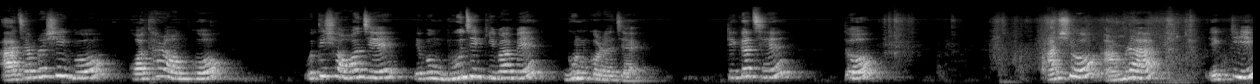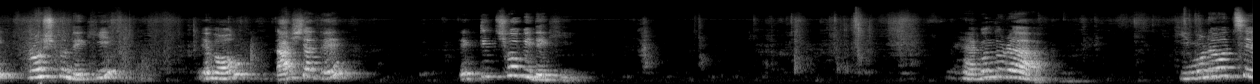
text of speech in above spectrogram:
আজ আমরা শিখব কথার অঙ্ক অতি সহজে এবং বুঝে কীভাবে গুণ করা যায়। ঠিক আছে? তো আসো, আমরা একটি প্রশ্ন দেখি এবং তার সাথে একটি ছবি দেখি। হ্যাঁ বন্ধুরা, কি মনে হচ্ছে?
